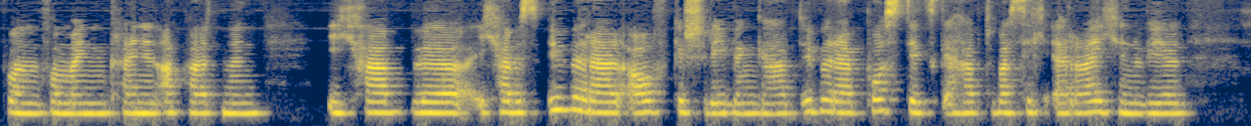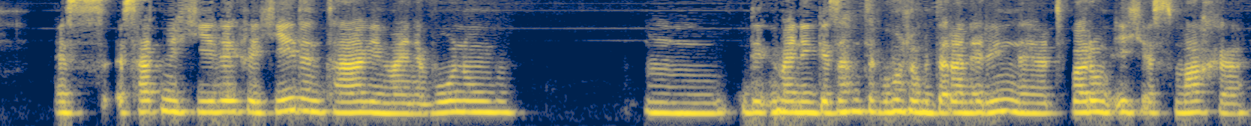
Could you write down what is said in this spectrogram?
von, von meinem kleinen Apartment. Ich habe, ich habe es überall aufgeschrieben gehabt, überall Post-its gehabt, was ich erreichen will. Es, es hat mich wirklich jeden Tag in meiner Wohnung meine gesamte Wohnung daran erinnert, warum ich es mache,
